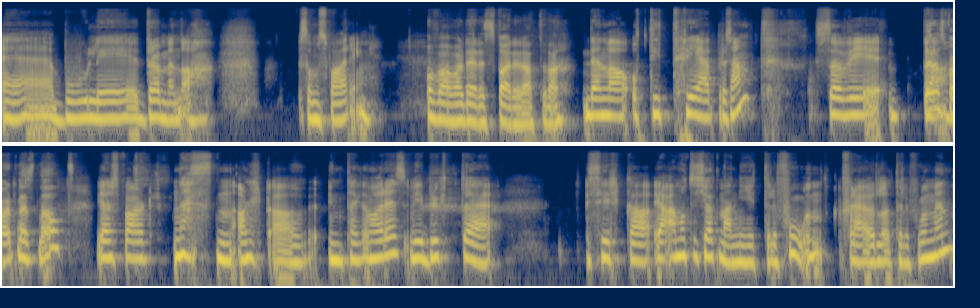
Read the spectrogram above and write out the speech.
eh, boligdrømmen, da, som sparing. Og hva var deres sparerate da? Den var 83% så vi Dere har spart nesten alt. Vi har spart nesten alt av inntektene våre. Vi brukte cirka Ja, jeg måtte kjøpe meg en ny telefon, for jeg ødela telefonen min.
